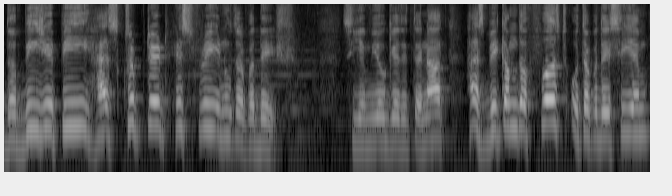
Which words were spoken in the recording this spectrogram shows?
The BJP has scripted history in Uttar Pradesh. CM Yogi Adityanath has become the first Uttar Pradesh CM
